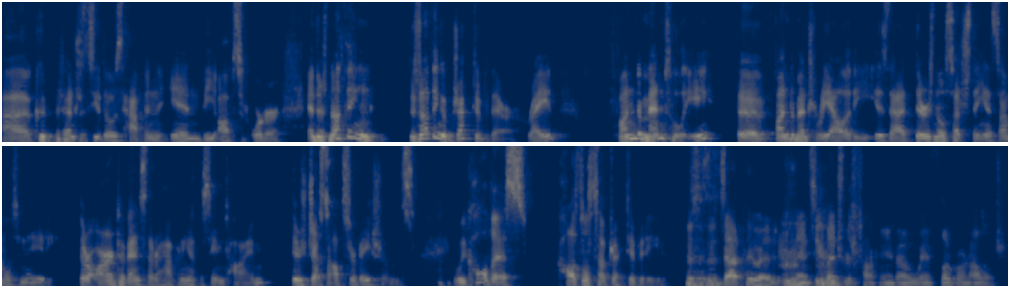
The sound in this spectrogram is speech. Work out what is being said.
uh, could potentially see those happen in the opposite order. And there's nothing there's nothing objective there, right? Fundamentally, the fundamental reality is that there's no such thing as simultaneity. There aren't events that are happening at the same time. There's just observations. We call this causal subjectivity. This is exactly what Nancy Lynch was talking about with local knowledge.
